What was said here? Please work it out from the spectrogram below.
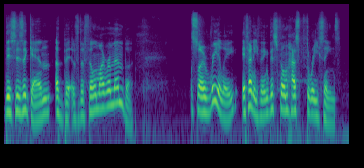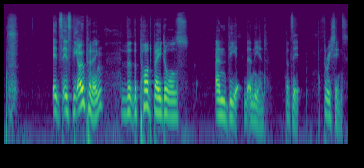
this is again a bit of the film I remember. So really, if anything, this film has three scenes. It's it's the opening, the the pod bay doors, and the and the end. That's it. Three scenes.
